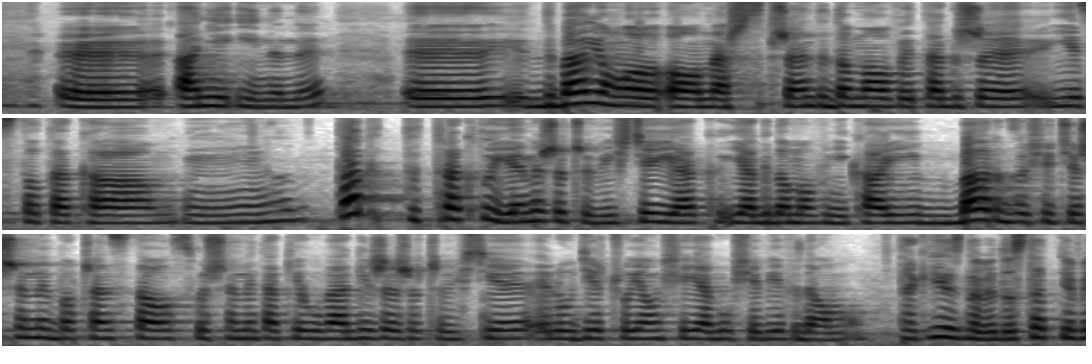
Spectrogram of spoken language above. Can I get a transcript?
a nie inny. Y, dbają o, o, nasz sprzęt domowy, także jest to taka, mm, tak traktujemy rzeczywiście jak, jak domownika i bardzo się cieszymy, bo często słyszymy takie uwagi, że rzeczywiście ludzie czują się jak u siebie w domu. Tak jest, nawet ostatnio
